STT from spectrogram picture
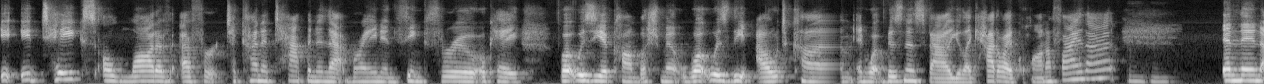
it, it, takes a lot of effort to kind of tap into that brain and think through okay what was the accomplishment what was the outcome and what business value like how do i quantify that mm-hmm. and then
